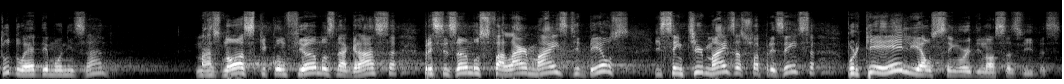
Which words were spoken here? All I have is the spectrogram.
tudo é demonizado. Mas nós que confiamos na graça, precisamos falar mais de Deus e sentir mais a Sua presença, porque Ele é o Senhor de nossas vidas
